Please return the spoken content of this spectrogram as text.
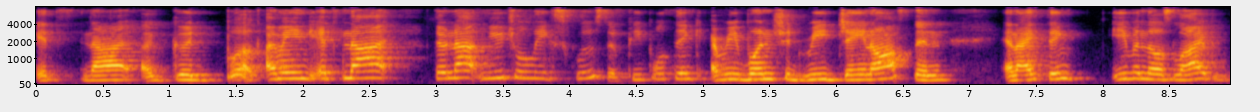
it's not a good book. I mean, it's not they're not mutually exclusive. People think everyone should read Jane Austen, and I think even those lib-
